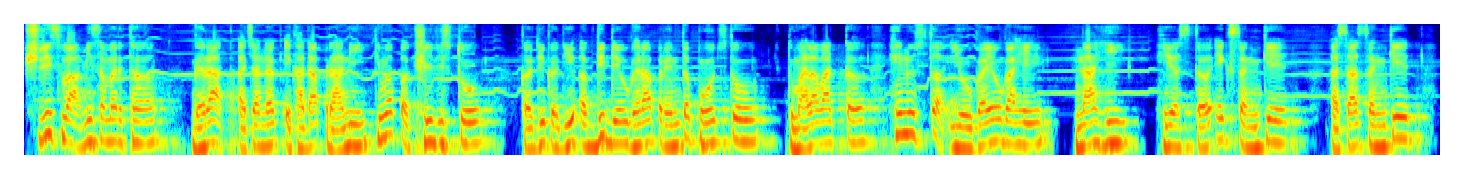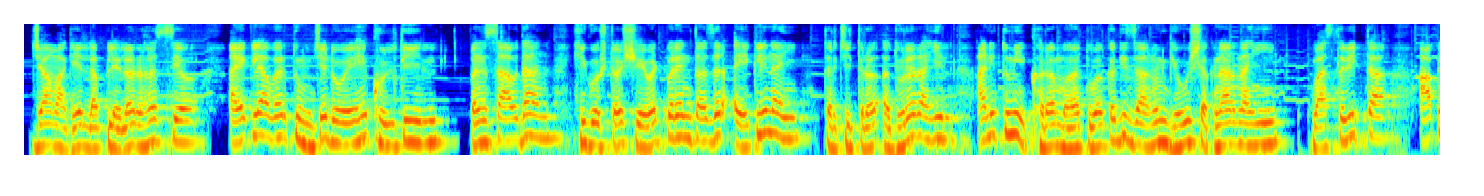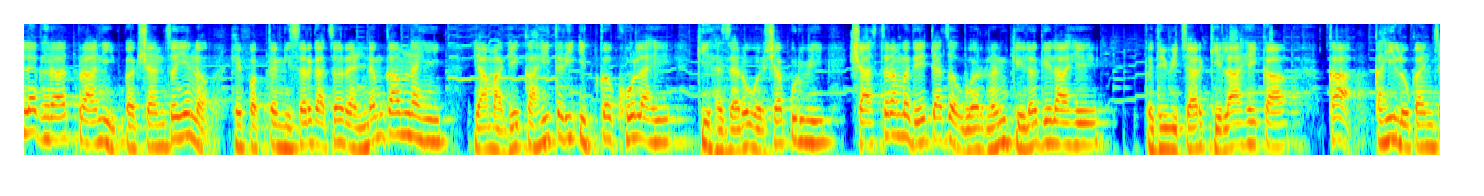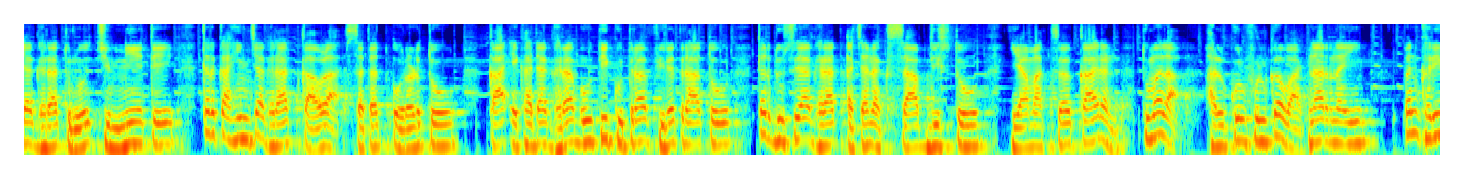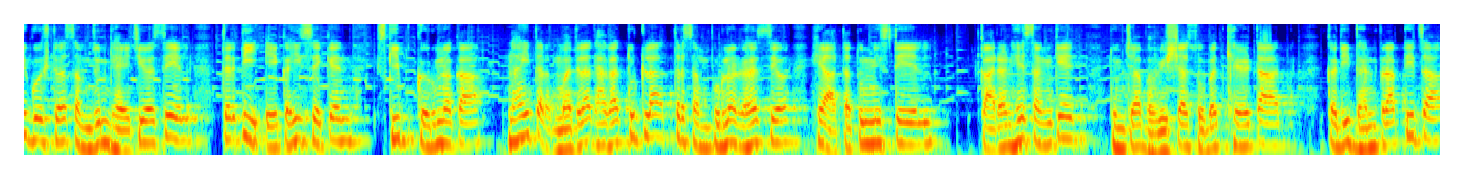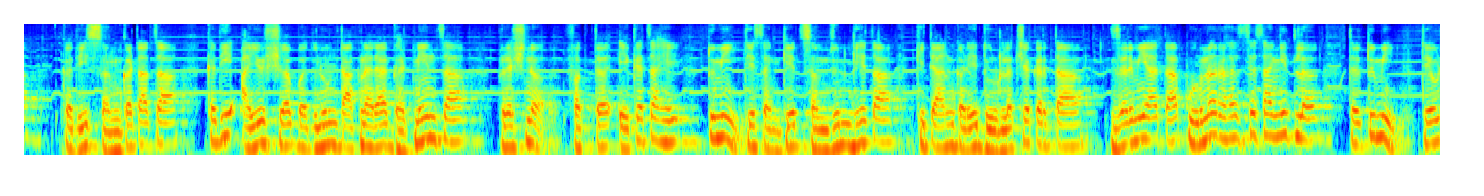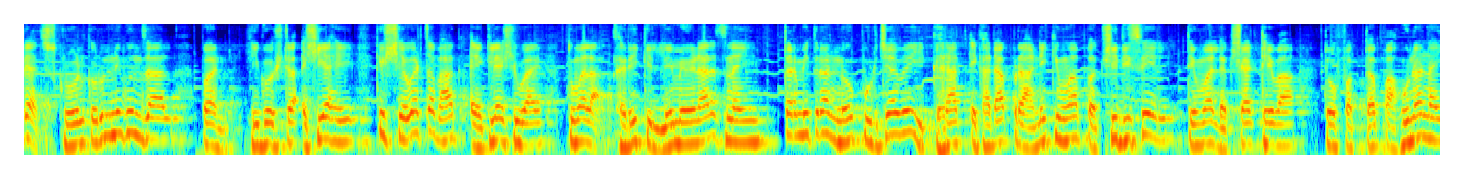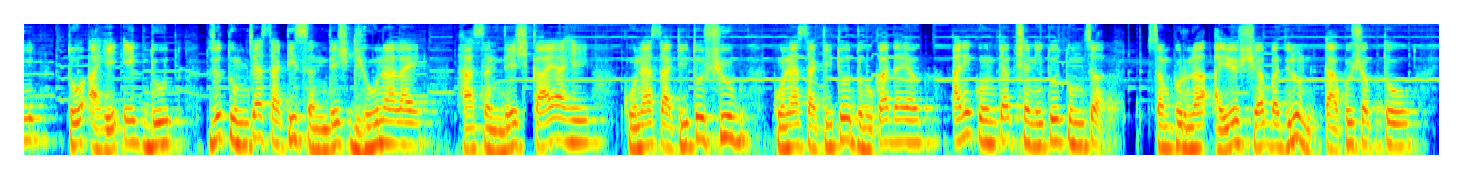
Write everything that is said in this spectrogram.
श्री स्वामी समर्थ. घरात अचानक एखादा प्राणी किंवा पक्षी दिसतो. कधी कधी अगदी देवघरापर्यंत पोहोचतो. तुम्हाला वाटतं हे नुसतं योगायोग आहे. नाही हे असतं एक संकेत. असा संकेत ज्यामागे लपलेलं रहस्य. ऐकल्यावर तुमचे डोळे हे खुलतील. पण सावधान ही गोष्ट शेवटपर्यंत जर ऐकली नाही तर चित्र अधुरं राहील आणि तुम्ही खरं महत्त्व कधी जाणून घेऊ शकणार नाही. वास्तविकता आपल्या घरात प्राणी पक्ष्यांचं येणं हे फक्त निसर्गाचं रँडम काम नाही. यामागे काहीतरी इतकं खोल आहे की हजारो वर्षापूर्वी शास्त्रामध्ये त्याचं वर्णन केलं गेलं आहे. कधी विचार केला आहे का? का काही लोकांच्या घरात रोज चिमणी येते तर काहींच्या घरात कावळा सतत ओरडतो. का एखाद्या घराभोवती कुत्रा फिरत राहतो तर दुसऱ्या घरात अचानक साप दिसतो. यामागचं कारण तुम्हाला हलकुलफुलकं वाटणार नाही. पण खरी गोष्ट समजून घ्यायची असेल तर ती एकही सेकंद स्किप करू नका. नाहीतर मधला धागा तुटला तर संपूर्ण रहस्य हे आतातून निसटेल. कारण हे संकेत तुमच्या भविष्यासोबत खेळतात. कधी धनप्राप्तीचा कधी संकटाचा कधी आयुष्य बदलून टाकणाऱ्या घटनेंचा प्रश्न फक्त एकच आहे. तुम्ही ते संकेत समजून घेता की त्यांकडे दुर्लक्ष करता. जर मी आता पूर्ण रहस्य सांगितलं तर तुम्ही तेवढ्यात स्क्रोल करून निघून जाल. पण ही गोष्ट अशी आहे की शेवटचा भाग ऐकल्याशिवाय तुम्हाला खरी किल्ली मिळणारच नाही. तर मित्रांनो पुढच्या वेळी घरात एखादा प्राणी किंवा पक्षी दिसेल तेव्हा लक्षात ठेवा तो फक्त पाहुणा नाही तो आहे एक दूत जो तुमच्यासाठी संदेश घेऊन आलाय. हा संदेश काय आहे? कोणासाठी तो शुभ कोणासाठी तो धोकादायक आणि कोणत्या क्षणी तो तुमचं? संपूर्ण आयुष्य बदलून टाकू शकतो.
